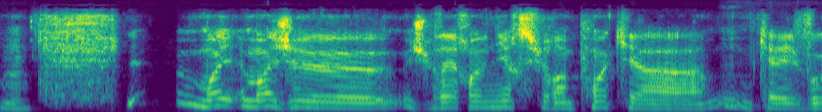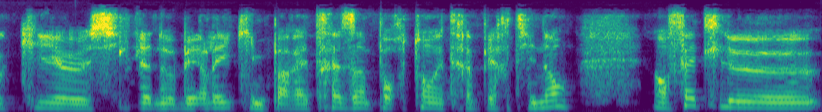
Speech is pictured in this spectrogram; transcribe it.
Mmh. Moi, moi je, je, voudrais revenir sur un point qu'a qu évoqué euh, Sylviane Oberley qui me paraît très important et très pertinent. En fait, le,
